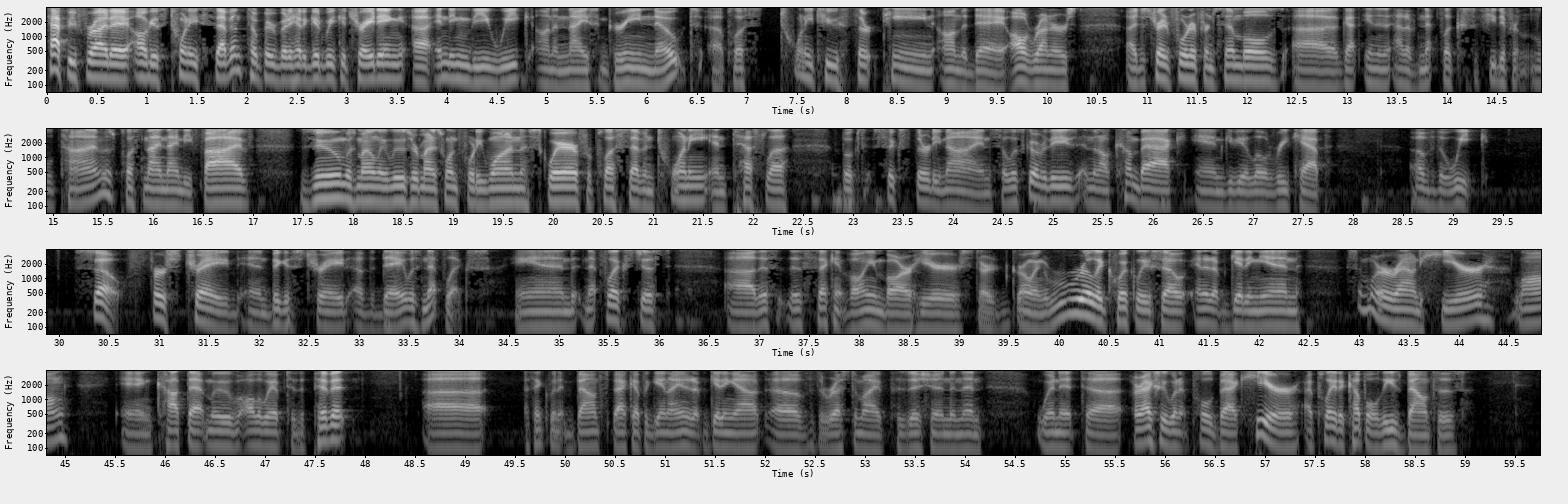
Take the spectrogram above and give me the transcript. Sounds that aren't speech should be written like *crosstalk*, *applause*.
Happy Friday, August 27th. Hope everybody had a good week of trading. Uh, ending the week on a nice green note, uh, plus 2213 on the day. All runners. I uh, just traded four different symbols. Uh, got in and out of Netflix a few different little times. Plus 995. Zoom was my only loser, minus 141. Square for plus 720. And Tesla booked 639. So let's go over these and then I'll come back and give you a little recap of the week. So, first trade and biggest trade of the day was Netflix, and Netflix just uh, this this second volume bar here started growing really quickly, so ended up getting in somewhere around here long, and caught that move all the way up to the pivot. Uh, I think when it bounced back up again, I ended up getting out of the rest of my position, and then when it, uh, or actually when it pulled back here, I played a couple of these bounces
